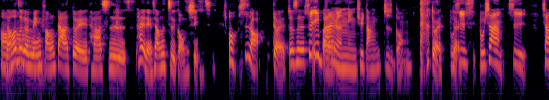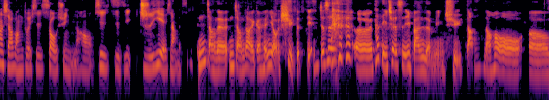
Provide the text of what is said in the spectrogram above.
哦、然后这个民防大队它是它有点像是自工性质哦，是哦，对，就是是一般人民去当自工，呃、对，不是不像是。像消防队是受训，然后是职职业这样子。你讲的，你讲到一个很有趣的点，就是 呃，他的确是一般人民去当，然后嗯、呃，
